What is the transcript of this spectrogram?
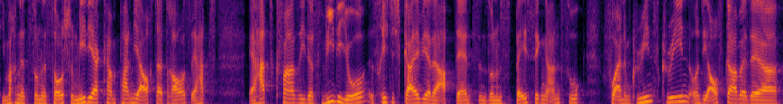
Die machen jetzt so eine Social Media Kampagne auch da draus. Er hat er hat quasi das Video, ist richtig geil, wie er da abdanzt in so einem spacigen Anzug vor einem Greenscreen und die Aufgabe der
